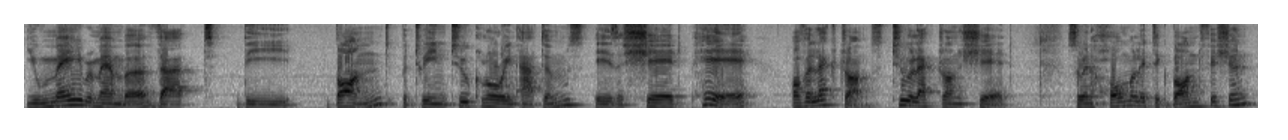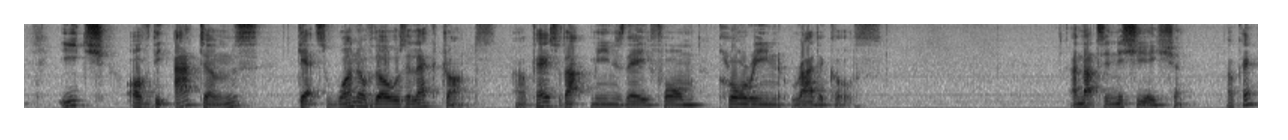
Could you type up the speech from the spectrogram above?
you may remember that the bond between two chlorine atoms is a shared pair of electrons, two electrons shared. So in homolytic bond fission, each of the atoms gets one of those electrons. Okay, so that means they form chlorine radicals. And that's initiation. Okay,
